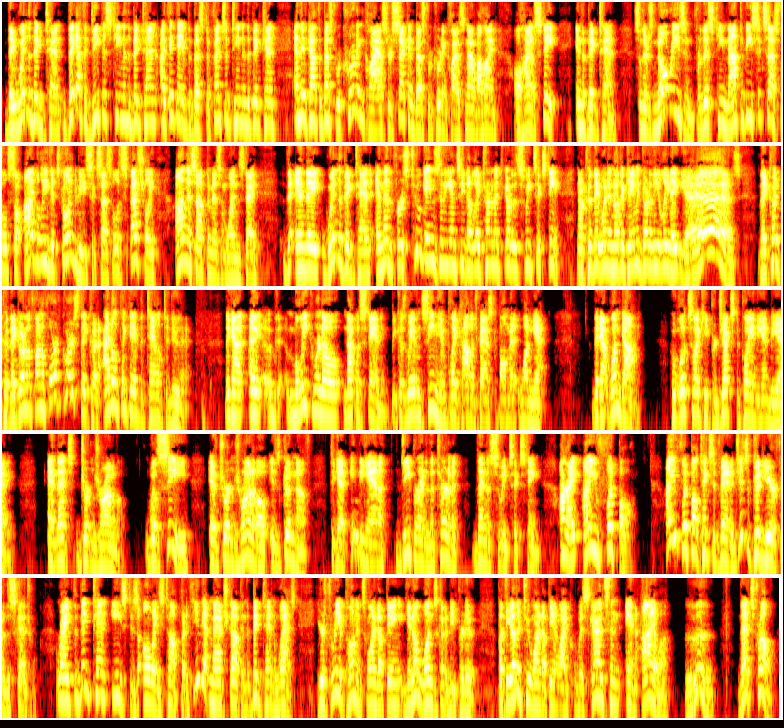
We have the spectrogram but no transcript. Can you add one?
They win the Big Ten. They got the deepest team in the Big Ten. I think they have the best defensive team in the Big Ten. And they've got the best recruiting class, or second best recruiting class now behind Ohio State in the Big Ten. So there's no reason for this team not to be successful. So I believe it's going to be successful, especially on this Optimism Wednesday. And they win the Big Ten and then the first two games of the NCAA tournament to go to the Sweet 16. Now, could they win another game and go to the Elite Eight? Yes, they could. Could they go to the Final Four? Of course they could. I don't think they have the talent to do that. They got Malik Reneau, notwithstanding, because we haven't seen him play college basketball minute one yet. They got one guy who looks like he projects to play in the NBA, and that's Jordan Geronimo. We'll see if Jordan Geronimo is good enough to get Indiana deeper into the tournament than the Sweet 16. All right, IU football. IU football takes advantage. It's a good year for the schedule, right? The Big Ten East is always tough, but if you get matched up in the Big Ten West, your three opponents wind up being, you know, one's going to be Purdue, but the other two wind up being like Wisconsin and Iowa. Ugh, that's trouble.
